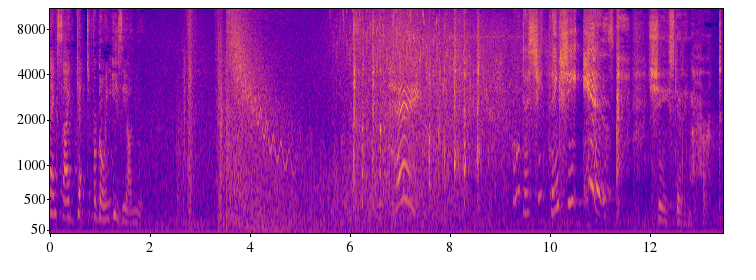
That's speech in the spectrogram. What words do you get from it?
Thanks I get for going easy on you. Hey! Who does she think she is? She's getting hurt.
